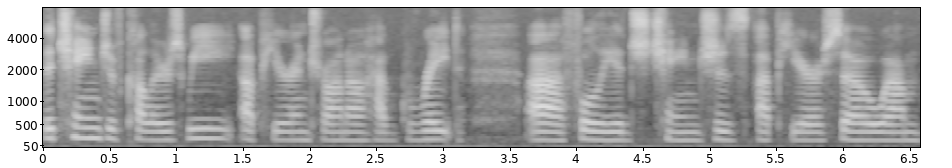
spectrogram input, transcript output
the change of colors. We up here in Toronto have great uh, foliage changes up here, so um,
